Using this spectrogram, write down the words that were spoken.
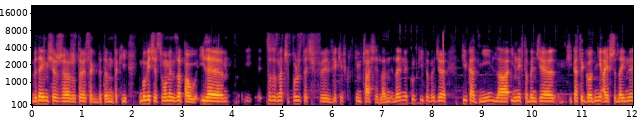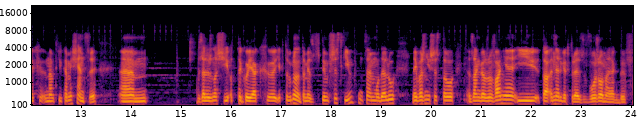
wydaje mi się, że, że to jest jakby ten taki, bo wiecie, słomian zapał, ile, co to znaczy porzucać w, w jakimś krótkim czasie. Dla, dla innych krótki to będzie kilka dni, dla innych to będzie kilka tygodni, a jeszcze dla innych nawet kilka miesięcy. Um, w zależności od tego, jak, jak to wygląda. Natomiast w tym wszystkim, w tym całym modelu, najważniejsze jest to zaangażowanie i ta energia, która jest włożona jakby w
